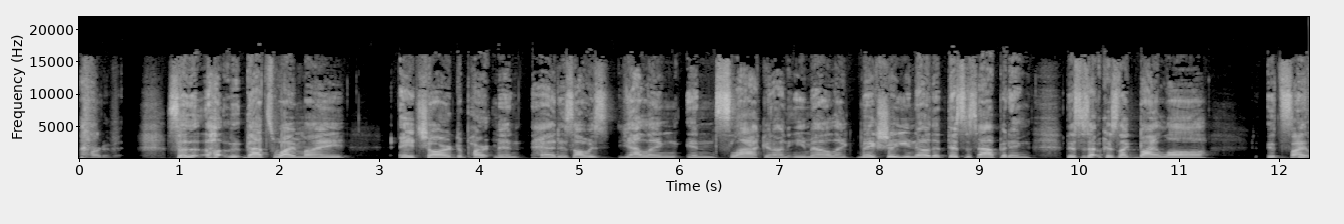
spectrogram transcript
a part of it So uh, that's why my HR department head is always yelling in Slack and on email, like, make sure you know that this is happening. This is because, like, by law, it's By if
